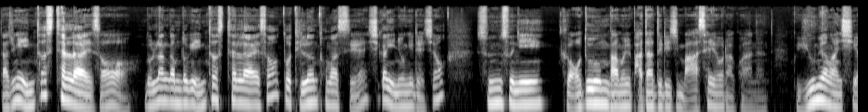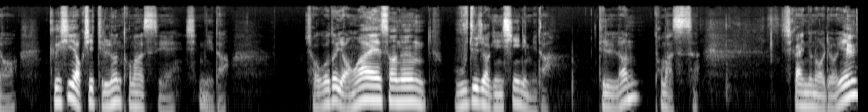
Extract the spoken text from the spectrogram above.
나중에 인터스텔라에서 놀란 감독의 인터스텔라에서 또 딜런 토마스의 시가 인용이 되죠. 순순히 그 어두운 밤을 받아들이지 마세요라고 하는 그 유명한 시요. 그 시 역시 딜런 토마스의 시입니다. 적어도 영화에서는 우주적인 시인입니다. 딜런 토마스. 시가 있는 월요일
